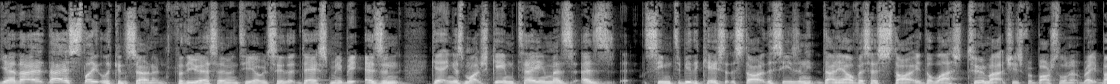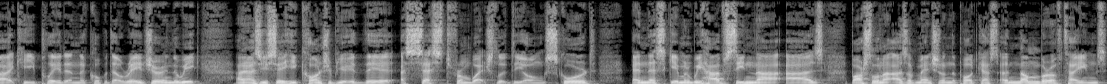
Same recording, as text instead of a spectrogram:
Yeah, that that is slightly concerning for the USMNT. I would say that Dest maybe isn't getting as much game time as as seemed to be the case at the start of the season. Dani Alves has started the last two matches for Barcelona at right back. He played in the Copa del Rey during the week, and as you say, he contributed the assist from which Luuk de Jong scored in this game. And we have seen that as Barcelona, as I've mentioned on the podcast a number of times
